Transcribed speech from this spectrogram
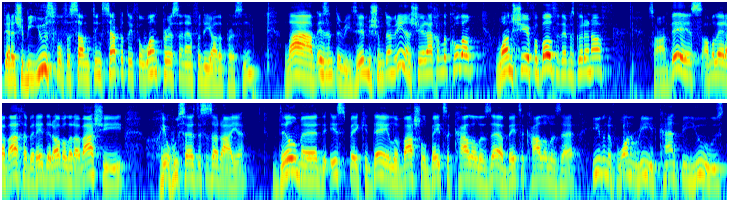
that it should be useful for something separately for one person and for the other person. Lav isn't the reason. One shear for both of them is good enough. So on this, Amalei Ravacha Bereder Raval Ravashi, who says this is a raya? Dilme the ispe kidei levashal beitza kala lezeh beitza kala lezeh. Even if one reed can't be used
